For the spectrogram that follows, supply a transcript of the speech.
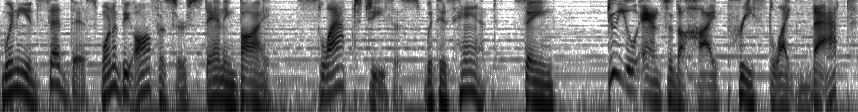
When he had said this, one of the officers standing by slapped Jesus with his hand, saying, Do you answer the high priest like that?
